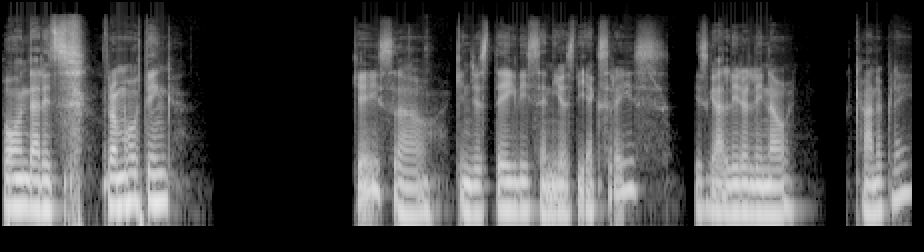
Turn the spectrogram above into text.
pawn that it's promoting. Okay, so I can just take this and use the x-rays. He's got literally no counterplay.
